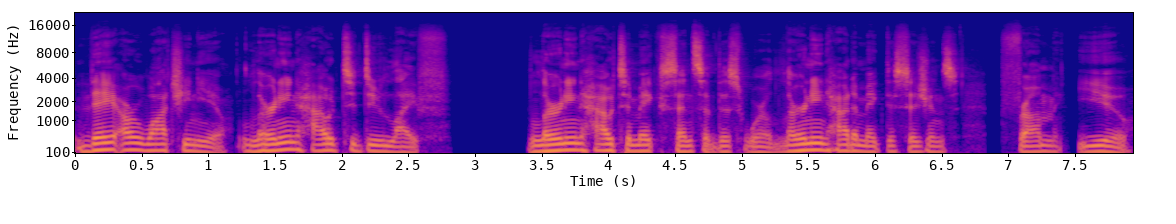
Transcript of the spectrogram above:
They are watching you, learning how to do life, learning how to make sense of this world, learning how to make decisions from you.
